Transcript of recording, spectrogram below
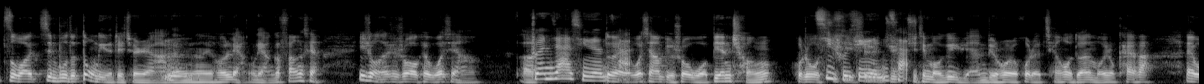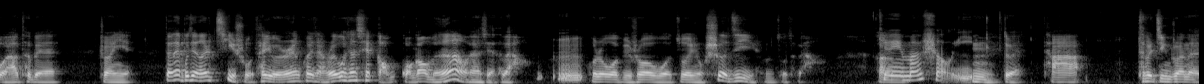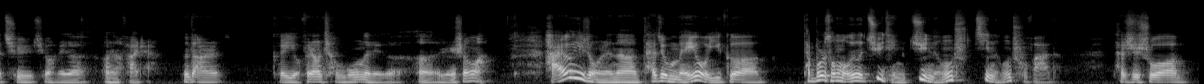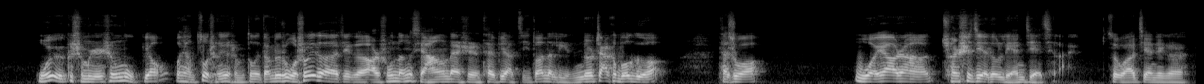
自我进步的动力的这群人啊，那那有两两个方向，一种呢是说 OK，我想呃专家型人才，对，我想比如说我编程或者我具体是具具体某一个语言，比如说或者前后端的某一种开发，哎，我要特别专业，但它不见得是技术，它有人会想说，我想写搞广告文案，我想写特别好，嗯，或者我比如说我做一种设计什么做特别好。就一门手艺，嗯，对他特别精专的去去往这个方向发展，那当然可以有非常成功的这个呃人生啊。还有一种人呢，他就没有一个，他不是从某一个具体技能技能出发的，他是说我有一个什么人生目标，我想做成一个什么东西。咱比如说我说一个这个耳熟能详，但是他比较极端的例子，你比如扎克伯格，他说我要让全世界都连接起来，所以我要建这个。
